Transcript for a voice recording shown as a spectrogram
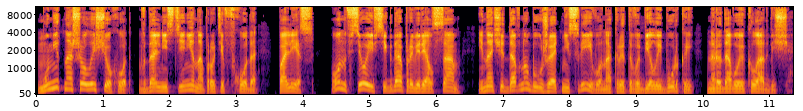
Мумит нашел еще ход, в дальней стене напротив входа, полез. Он все и всегда проверял сам, иначе давно бы уже отнесли его, накрытого белой буркой, на родовое кладбище.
